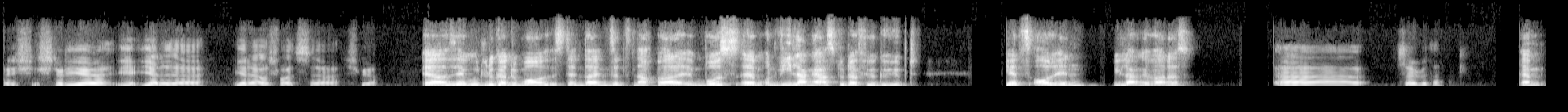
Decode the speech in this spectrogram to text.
Ich, ich studiere jede, äh, jede Auswärtsspiel. Ja, sehr gut. Luca Dumont ist denn dein Sitznachbar im Bus. Ähm, und wie lange hast du dafür geübt? Jetzt all in? Wie lange war das? Äh, sorry, bitte? Um,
